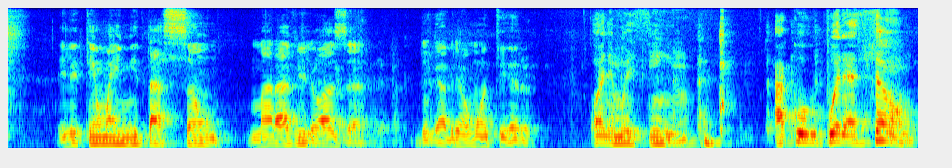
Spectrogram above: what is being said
ele tem uma imitação maravilhosa do Gabriel Monteiro. Olha, mocinho, a corporação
